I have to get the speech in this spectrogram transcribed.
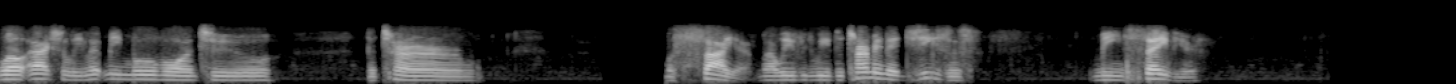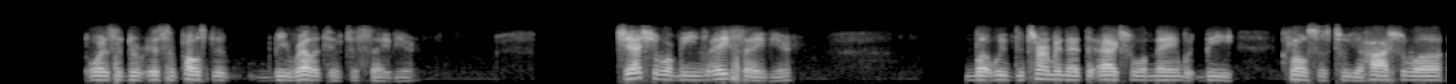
Well, actually, let me move on to the term Messiah. Now we've we've determined that Jesus means Savior, or it's, it's supposed to be relative to Savior. Jeshua means a Savior, but we've determined that the actual name would be closest to Yahashua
